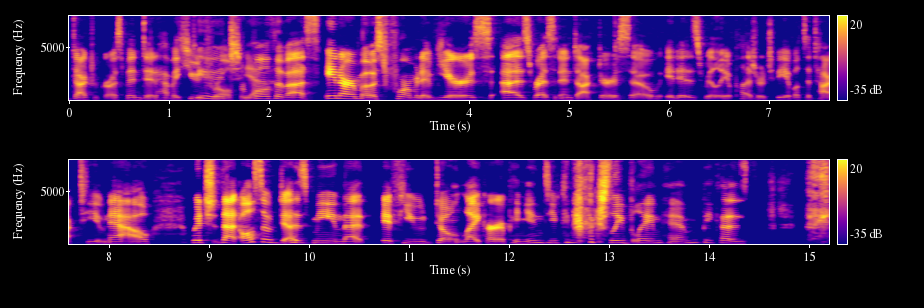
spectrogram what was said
Dr. Grossman did have a huge, role for yeah. both of us in our most formative years as resident doctors. So it is really a pleasure to be able to talk to you now, which that also does mean that if you don't like our opinions, you can actually blame him because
